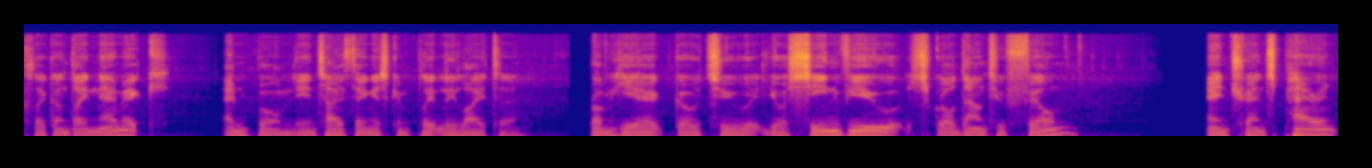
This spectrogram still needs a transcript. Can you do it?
click on dynamic and boom the entire thing is completely lighter from here go to your scene view scroll down to film and transparent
